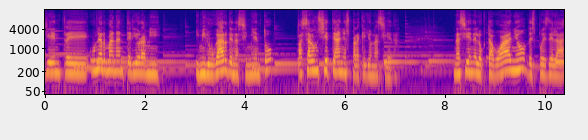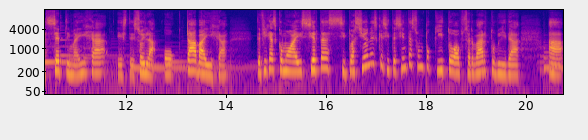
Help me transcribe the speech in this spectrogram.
y entre una hermana anterior a mí y mi lugar de nacimiento pasaron siete años para que yo naciera. Nací en el octavo año, después de la séptima hija, este, soy la octava hija. Te fijas cómo hay ciertas situaciones que si te sientas un poquito a observar tu vida, a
